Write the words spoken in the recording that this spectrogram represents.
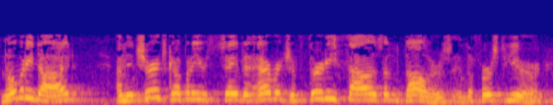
Nobody died. And the insurance company saved an average of $30,000 in the first year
